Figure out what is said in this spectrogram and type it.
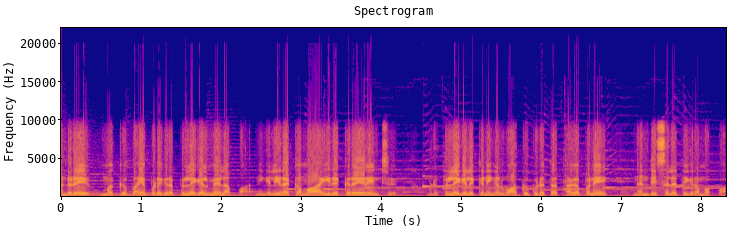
அன்றே உமக்கு பயப்படுகிற பிள்ளைகள் மேலப்பா நீங்கள் இரக்கமா இருக்கிறேன் என்று உங்களுடைய பிள்ளைகளுக்கு நீங்கள் வாக்கு கொடுத்த தகப்பனே நன்றி செலுத்துகிறோம் அப்பா.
